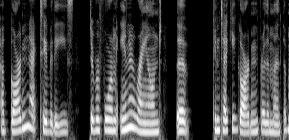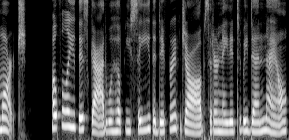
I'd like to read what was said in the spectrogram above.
of garden activities to perform in and around the Kentucky garden for the month of March. Hopefully, this guide will help you see the different jobs that are needed to be done now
